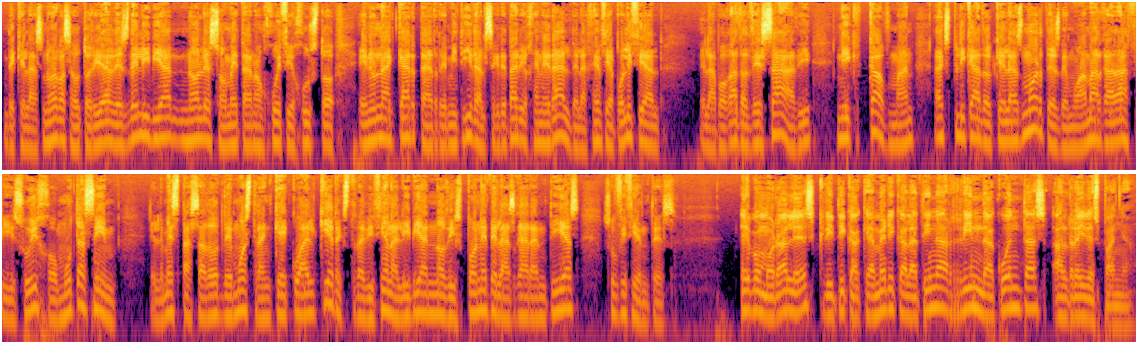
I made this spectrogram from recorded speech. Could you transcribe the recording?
de que las nuevas autoridades de Libia no le sometan a un juicio justo. En una carta remitida al secretario general de la agencia policial, el abogado de Saadi, Nick Kaufman, ha explicado que las muertes de Muammar Gaddafi y su hijo Mutasim el mes pasado demuestran que cualquier extradición a Libia no dispone de las garantías suficientes. Evo Morales critica que América Latina rinda cuentas al rey de España.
